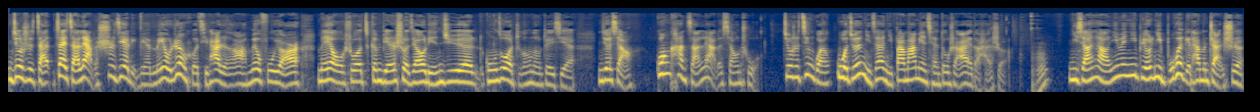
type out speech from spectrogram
你就是咱在咱俩的世界里面没有任何其他人啊，没有服务员，没有说跟别人社交、邻居、工作等等这些，你就想光看咱俩的相处，就是尽管我觉得你在你爸妈面前都是爱的，还是嗯。你想想，因为你比如你不会给他们展示，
